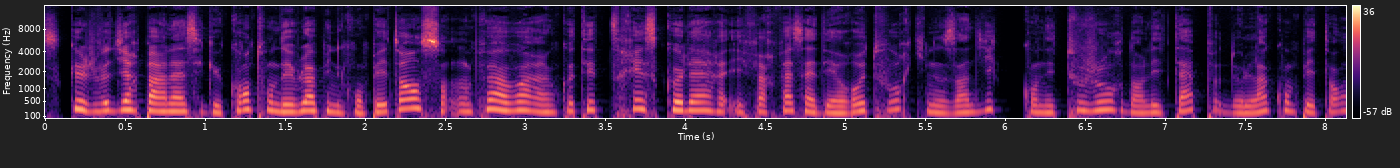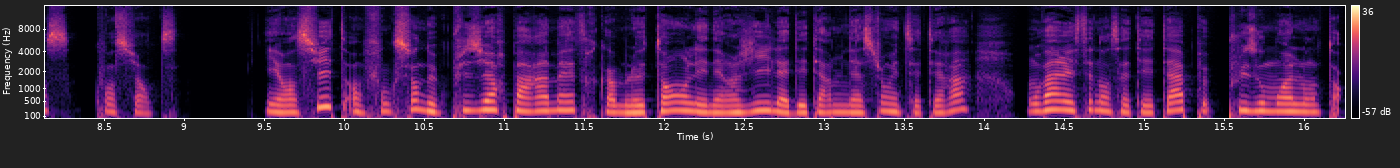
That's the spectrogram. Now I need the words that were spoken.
Ce que je veux dire par là, c'est que quand on développe une compétence, on peut avoir un côté très scolaire et faire face à des retours qui nous indiquent qu'on est toujours dans l'étape de l'incompétence consciente. Et ensuite, en fonction de plusieurs paramètres comme le temps, l'énergie, la détermination, etc., on va rester dans cette étape plus ou moins longtemps,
